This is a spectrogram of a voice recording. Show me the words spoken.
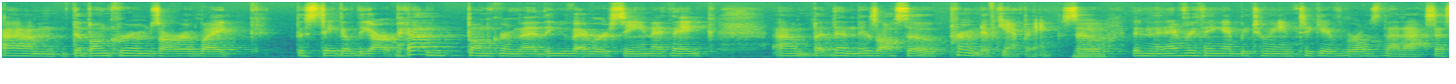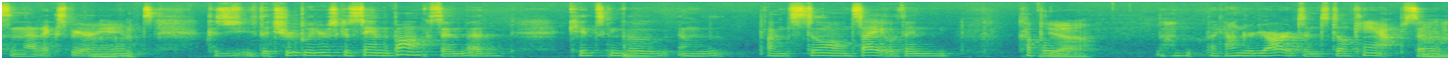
um, the bunk rooms are like the state of the art bunk room that you've ever seen, I think. Um, but then there's also primitive camping. So Yeah. and then everything in between to give girls that access and that experience because the troop leaders could stay in the bunks and the kids can go and on still on site within a couple Yeah. like 100 yards and still camp so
